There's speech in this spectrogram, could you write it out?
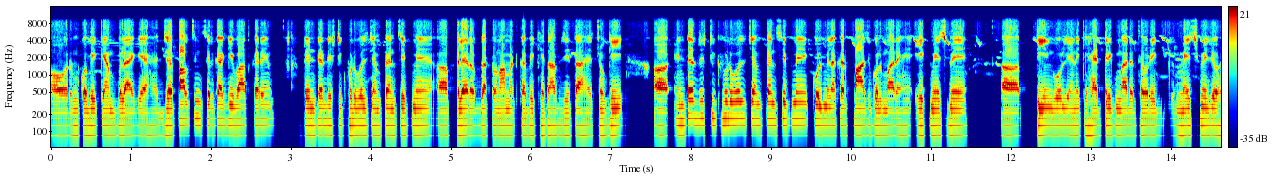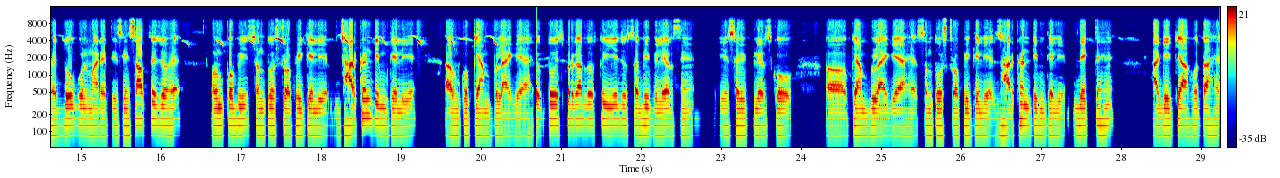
और उनको भी कैंप बुलाया गया है। जयपाल सिंह सिरका की बात करें तो इंटर डिस्ट्रिक्ट फुटबॉल चैंपियनशिप में प्लेयर ऑफ़ द टूर्नामेंट का भी खिताब जीता है क्योंकि इंटर डिस्ट्रिक्ट फुटबॉल चैंपियनशिप में कुल मिलाकर पाँच गोल मारे हैं। एक मैच में तीन गोल यानी कि हैट्रिक मारे थे और एक मैच में जो है दो गोल मारे थे। इस हिसाब से जो है, उनको भी संतोष ट्रॉफी के लिए, झारखंड टीम के लिए उनको कैंप बुलाया गया है। तो इस प्रकार दोस्तों ये जो सभी प्लेयर्स हैं, ये सभी प्लेयर्स को कैंप बुलाया गया है संतोष ट्रॉफी के लिए, झारखंड टीम के लिए। देखते हैं आगे क्या होता है।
